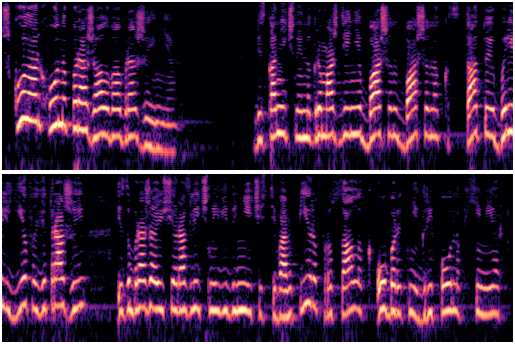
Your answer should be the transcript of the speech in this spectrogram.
Школа Архона поражала воображение. Бесконечное нагромождение башен, башенок, статуи, барельефы, витражи, изображающие различные виды нечисти, вампиров, русалок, оборотней, грифонов, химер —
